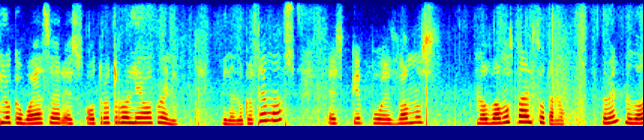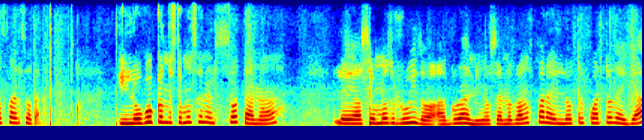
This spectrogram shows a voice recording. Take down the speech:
lo que voy a hacer es otro troleo a Granny. Mira, lo que hacemos es que pues vamos, nos vamos para el sótano. ¿Está bien? Nos vamos para el sótano. Y luego cuando estemos en el sótano, le hacemos ruido a Granny. O sea, nos vamos para el otro cuarto de ella.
